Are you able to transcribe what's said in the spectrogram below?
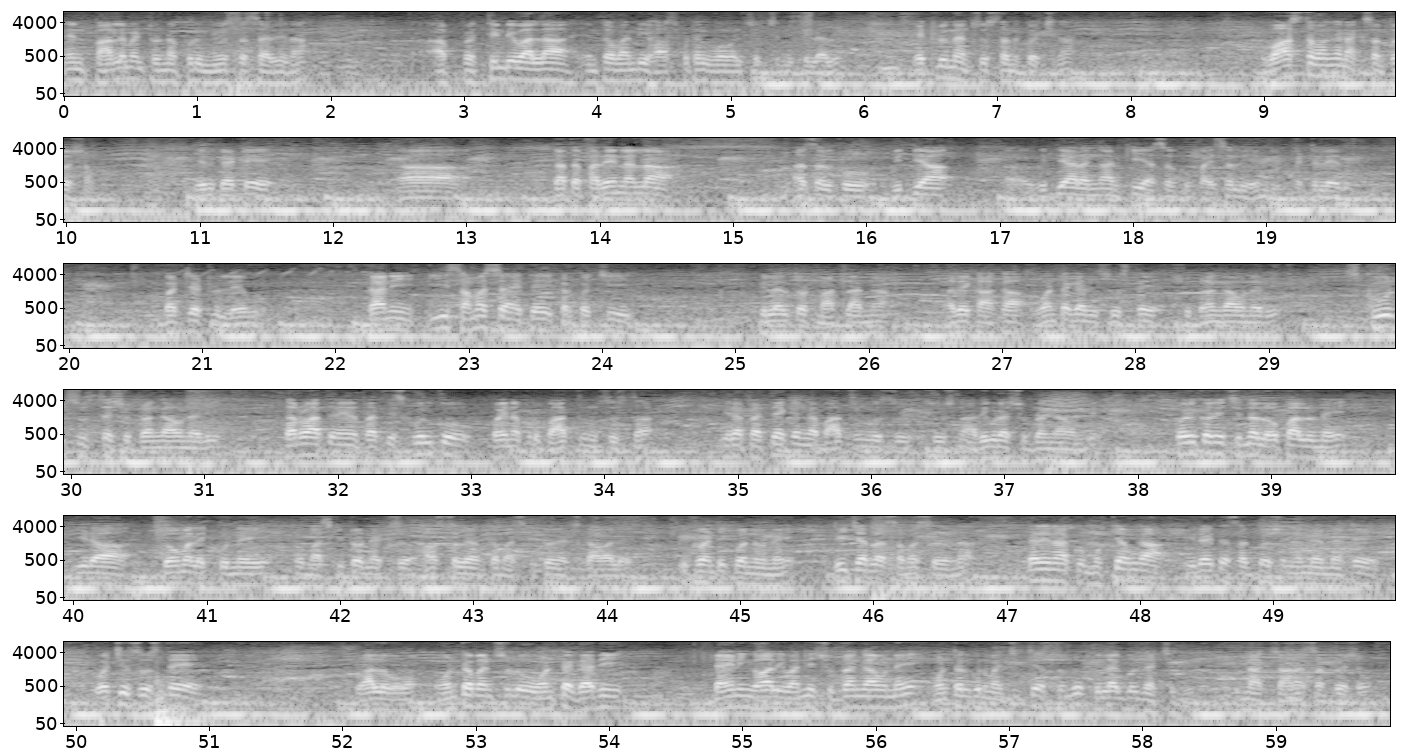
నేను పార్లమెంట్ ఉన్నప్పుడు న్యూస్ చదివిన ఆ తిండి వల్ల ఎంతోమంది హాస్పిటల్ పోవాల్సి వచ్చింది పిల్లలు. ఎట్లుందని చూస్తేందుకు వచ్చిన. వాస్తవంగా నాకు సంతోషం. ఎందుకంటే గత పదేళ్ళలో అసలుకు విద్యా విద్యారంగానికి అసలుకు పైసలు ఏమి పెట్టలేదు. బడ్జెట్లు లేవు. కానీ ఈ సమస్య అయితే ఇక్కడికి వచ్చి పిల్లలతో మాట్లాడినా అదే కాక వంటగది చూస్తే శుభ్రంగా ఉన్నది స్కూల్ చూస్తే శుభ్రంగా ఉన్నది. తర్వాత నేను ప్రతి స్కూల్కు పోయినప్పుడు బాత్రూమ్ చూస్తా. ఇలా ప్రత్యేకంగా బాత్రూమ్లు చూ- చూసినా అది కూడా శుభ్రంగా ఉంది. కొన్ని కొన్ని చిన్న లోపాలు ఉన్నాయి. ఈడ దోమలు ఎక్కువ ఉన్నాయి సో మస్కిటో నెట్స్ హాస్టల్ కనుక మస్కిటో నెట్స్ కావాలి. ఇటువంటి కొన్ని ఉన్నాయి. టీచర్ల సమస్యలు ఉన్నా. కానీ నాకు ముఖ్యంగా ఇదైతే సంతోషంగా ఉంది ఏంటంటే వచ్చి చూస్తే వాళ్ళు వంట మనుషులు వంట గది డైనింగ్ హాల్ ఇవన్నీ శుభ్రంగా ఉన్నాయి. వంటలు కూడా మంచిగా చేస్తుండ్రు పిల్లలకు కూడా నచ్చింది. ఇది నాకు చాలా సంతోషం.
